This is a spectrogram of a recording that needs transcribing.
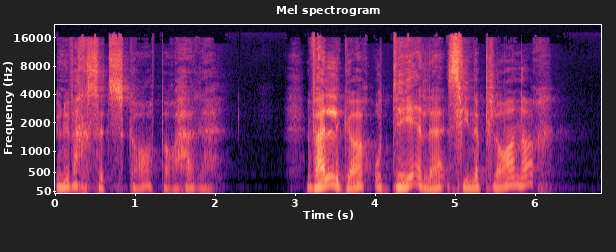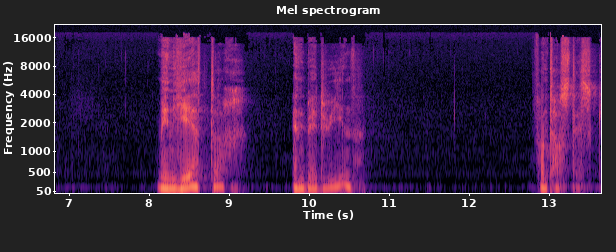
universets skaper og herre velger å dele sine planer med en gjeter, en beduin. Fantastisk.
